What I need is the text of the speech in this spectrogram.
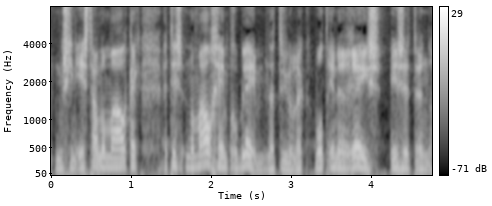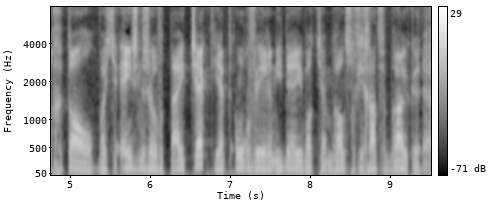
misschien is daar normaal. Kijk, het is normaal geen probleem natuurlijk. Want in een race is het een getal wat je eens in de zoveel tijd checkt. Je hebt ongeveer een idee wat je aan brandstof je gaat verbruiken. Ja.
